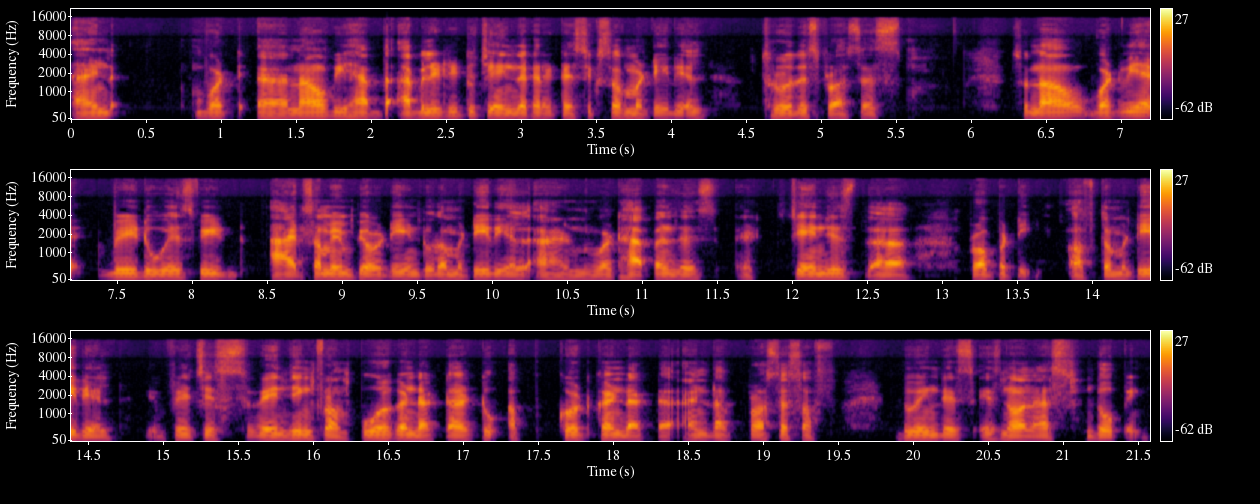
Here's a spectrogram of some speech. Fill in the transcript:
And what uh, now we have the ability to change the characteristics of material through this process so now what we we do is we add some impurity into the material and what happens is it changes the property of the material which is ranging from poor conductor to a good conductor and the process of doing this is known as doping.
